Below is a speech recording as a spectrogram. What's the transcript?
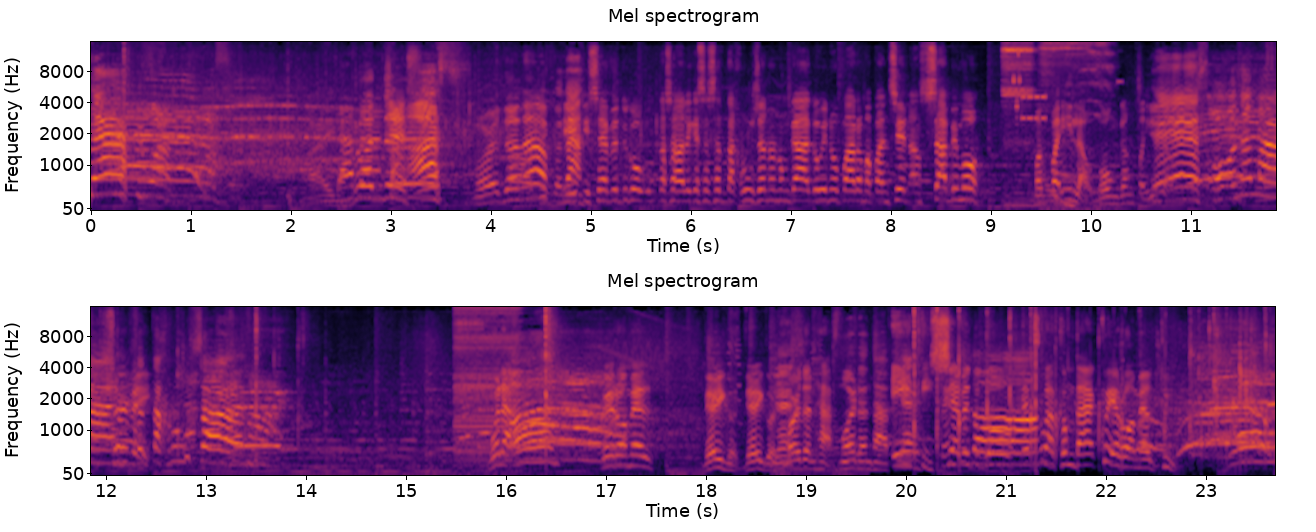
Yes. My Top goodness. Taas. More than Oh, enough. na. 87 to go. Kung kasali ka sa Santa Cruz, ano nung gagawin mo para mapansin? Ang sabi mo, magpailaw. Bonggang pailaw. Yes. Oo naman. Survey. Santa Cruzan. Wala. Kuya Romel, very good, very good. Yes. More than half. More than half. Yes. 87 Thank to go. Let's welcome back Kuya Romel 2. Go!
